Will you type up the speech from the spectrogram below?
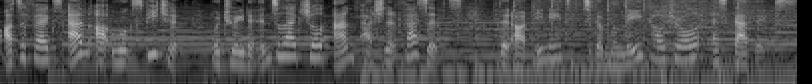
Artifacts and artworks featured portray the intellectual and passionate facets that are innate to the Malay cultural aesthetics.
